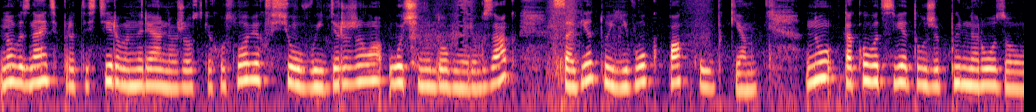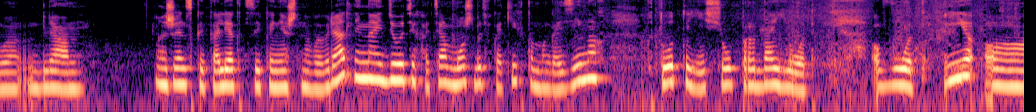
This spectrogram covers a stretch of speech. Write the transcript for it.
но вы знаете, протестировано реально в жестких условиях, все выдержало, очень удобный рюкзак, советую его к покупке. Ну, такого цвета уже пыльно-розового для женской коллекции, конечно, вы вряд ли найдете, хотя, может быть, в каких-то магазинах кто-то еще продает. Вот. И, э,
